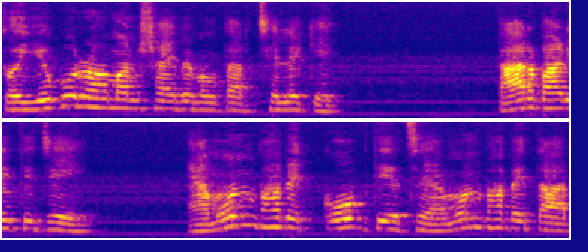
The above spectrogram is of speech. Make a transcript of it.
তৈয়বুর রহমান সাহেব এবং তার ছেলেকে তার বাড়িতে যে এমনভাবে কোপ দিয়েছে, এমনভাবে তার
